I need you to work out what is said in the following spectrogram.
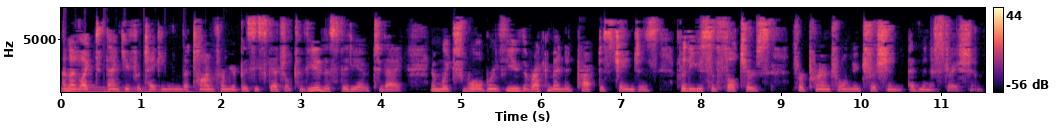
And I'd like to thank you for taking the time from your busy schedule to view this video today, in which we'll review the recommended practice changes for the use of filters for parenteral nutrition administration.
